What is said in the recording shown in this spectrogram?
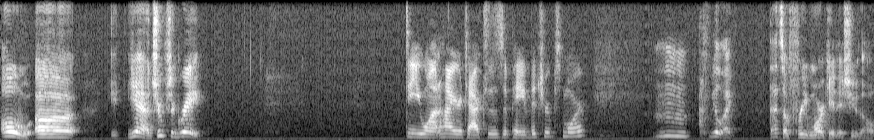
Oh, uh, yeah, troops are great. Do you want higher taxes to pay the troops more? Mm, I feel like that's a free market issue, though.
